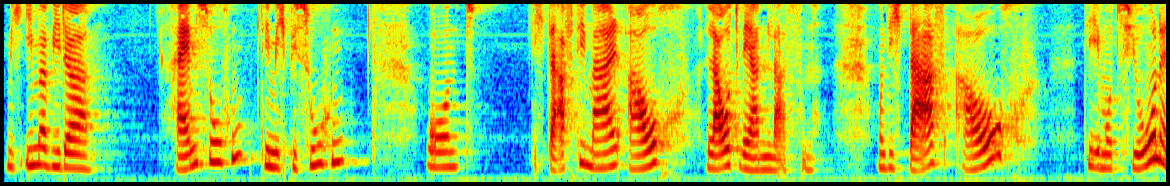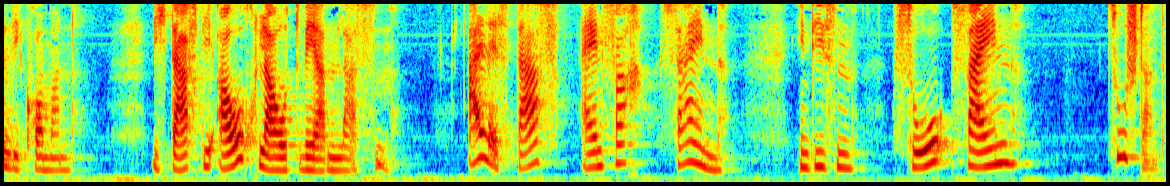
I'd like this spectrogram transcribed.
mich immer wieder heimsuchen, die mich besuchen und ich darf die mal auch laut werden lassen. Und ich darf auch die Emotionen, die kommen, ich darf die auch laut werden lassen. Alles darf einfach sein in diesem So-Sein Zustand.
